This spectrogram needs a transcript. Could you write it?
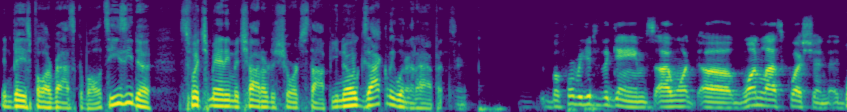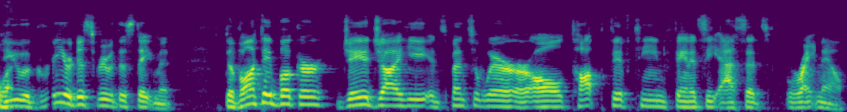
in baseball or basketball. It's easy to switch Manny Machado to shortstop. You know exactly when right. that happens. Before we get to the games, I want uh, one last question. Do what? you agree or disagree with this statement? Devontae Booker, Jay Ajayi, and Spencer Ware are all top 15 fantasy assets right now.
